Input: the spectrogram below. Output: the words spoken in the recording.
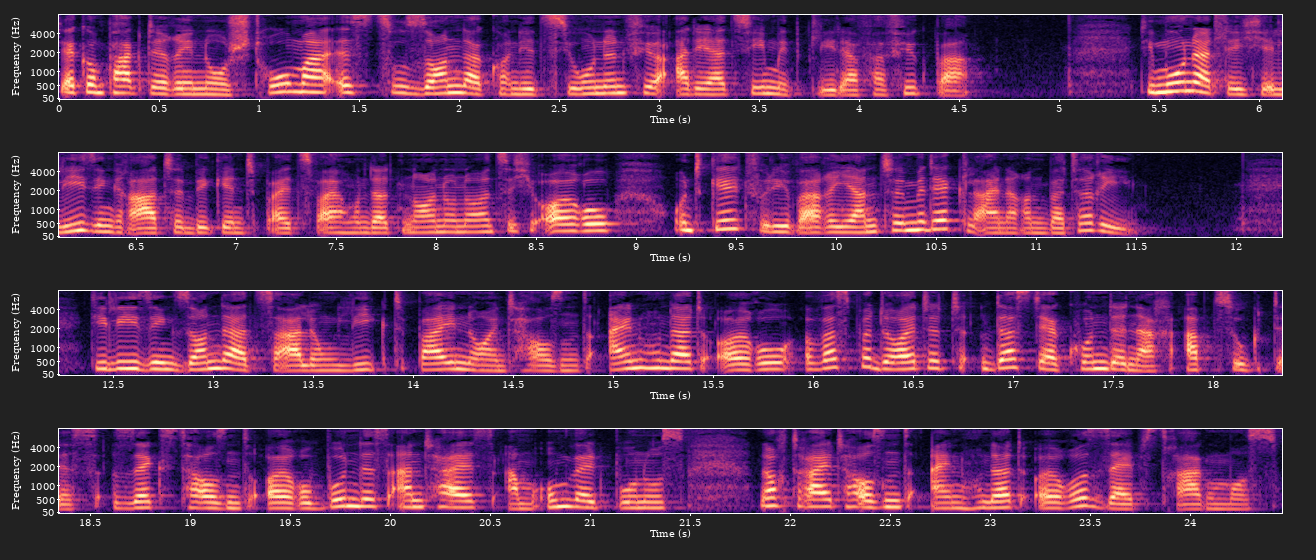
Der kompakte Renault Stromer ist zu Sonderkonditionen für ADAC-Mitglieder verfügbar. Die monatliche Leasingrate beginnt bei 299 Euro und gilt für die Variante mit der kleineren Batterie. Die Leasing-Sonderzahlung liegt bei 9.100 Euro, was bedeutet, dass der Kunde nach Abzug des 6.000 Euro Bundesanteils am Umweltbonus noch 3.100 Euro selbst tragen muss.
